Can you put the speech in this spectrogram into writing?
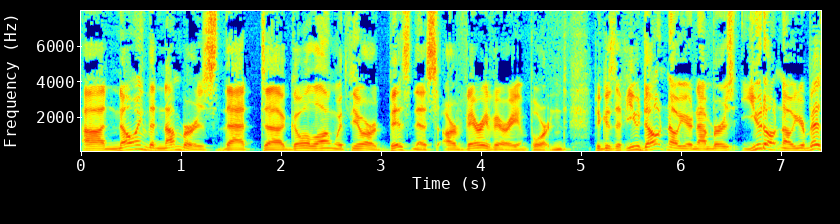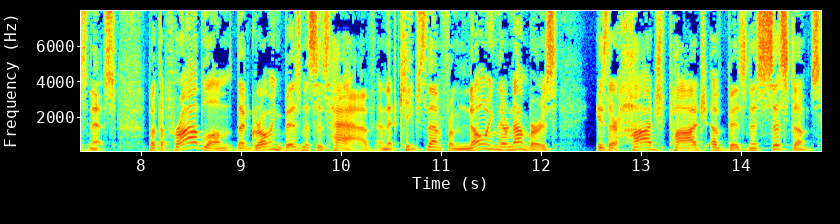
uh, knowing the numbers that uh, go along with your business are very, very important because if you don't know your numbers, you don't know your business. But the problem that growing businesses have and that keeps them from knowing their numbers is their hodgepodge of business systems.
